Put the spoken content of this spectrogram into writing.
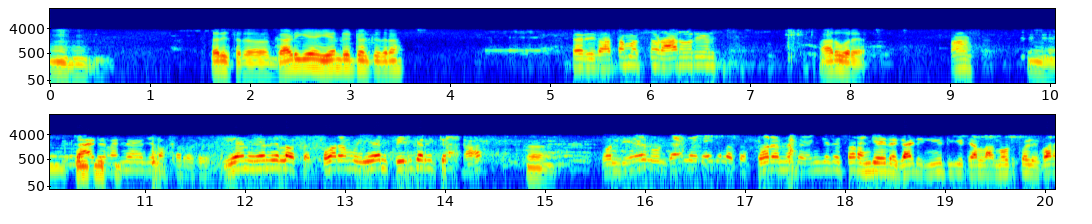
ಹ್ಞೂ ಹ್ಞೂ ಸರಿ ಸರ್ ಗಾಡಿಗೆ ಏನು ರೇಟ್ ಹೇಳ್ತಿದ್ದೀರಾ? ಸರ್ ಇದು ಹತ್ತೊಂಬತ್ತು ಸರ್ ಆರೂವರೆ ಹೇಳ್ತೀವಿ ಆರೂವರೆ? ಹಾಂ. ಸರ್ ಹ್ಞೂ ಗಾಡಿ ರನ್ನೇ ಆಗಿಲ್ಲ ಸರ್ ಅದು. ಏನು ಏನಿಲ್ಲ ಸರ್. ಶೋರೂಮ್ ಏನು ಟಿಂಕರಿಂಗ್ ಹಾಂ. ಒಂದು ಏನು ಒಂದು ಡ್ಯಾಮೇಜ್ ಆಗಿಲ್ಲ ಸರ್. ಶೋರೂಮ್ ಹೆಂಗಿದೆ ಸರ್? ಹಂಗೆ ಇದೆ ಗಾಡಿ ನೀಟ್ ಗೀಟ್ ಎಲ್ಲ ನೋಡ್ಕೊಳ್ಳಿ. ಬರ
